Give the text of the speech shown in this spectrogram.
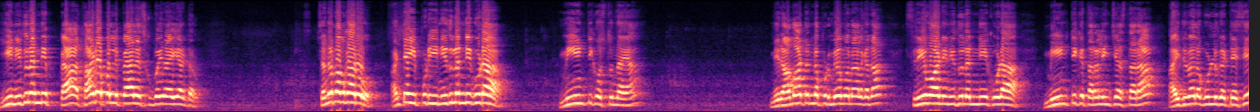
ఈ నిధులన్నీ ప్యా తాడేపల్లి ప్యాలెస్కు పోయినాయి అంటారు. చంద్రబాబు గారు అంటే ఇప్పుడు ఈ నిధులన్నీ కూడా మీ ఇంటికి వస్తున్నాయా? మీరు ఆ మాట అన్నప్పుడు మేము అనాలి కదా శ్రీవాణి నిధులన్నీ కూడా మీ ఇంటికి తరలించేస్తారా? ఐదు వేల గుళ్ళు కట్టేసి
